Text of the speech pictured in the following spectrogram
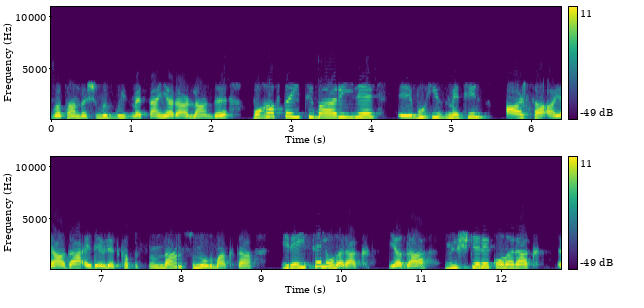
vatandaşımız bu hizmetten yararlandı. Bu hafta itibariyle bu hizmetin arsa ayağı da E-Devlet kapısından sunulmakta. Bireysel olarak ya da müşterek olarak e,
